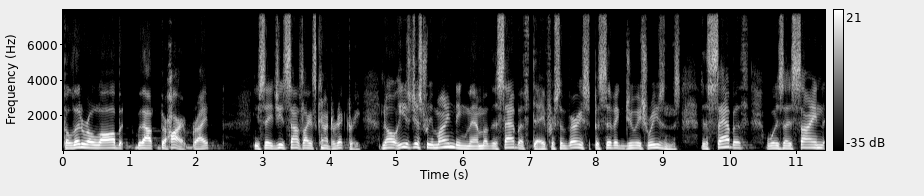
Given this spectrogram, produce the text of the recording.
the literal law but without their heart, right? You say, gee, it sounds like it's contradictory. No, he's just reminding them of the Sabbath day for some very specific Jewish reasons. The Sabbath was a sign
